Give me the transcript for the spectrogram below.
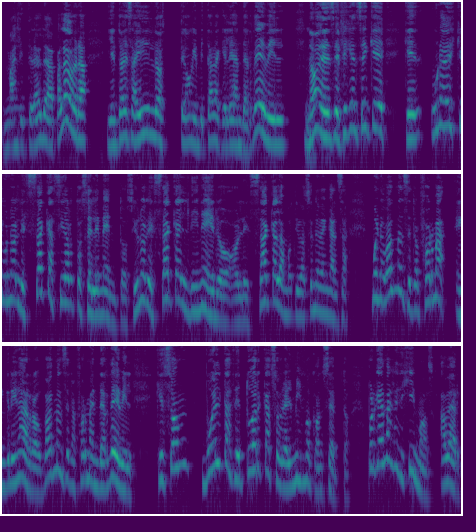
más literal de la palabra, y entonces ahí los tengo que invitar a que lean Daredevil, ¿no? Es decir, fíjense que, que una vez que uno le saca ciertos elementos, si uno le saca el dinero o le saca la motivación de venganza, bueno, Batman se transforma en Green Arrow, Batman se transforma en Daredevil, que son vueltas de tuerca sobre el mismo concepto. Porque además les dijimos, a ver,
